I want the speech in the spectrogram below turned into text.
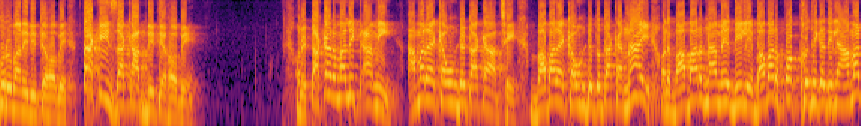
কুরবানি দিতে হবে, তাকেই জাকাত দিতে হবে। মানে টাকার মালিক আমি, আমার অ্যাকাউন্টে টাকা আছে, বাবার অ্যাকাউন্টে তো টাকা নাই মানে বাবার নামে দিলে, বাবার পক্ষ থেকে দিলে আমার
